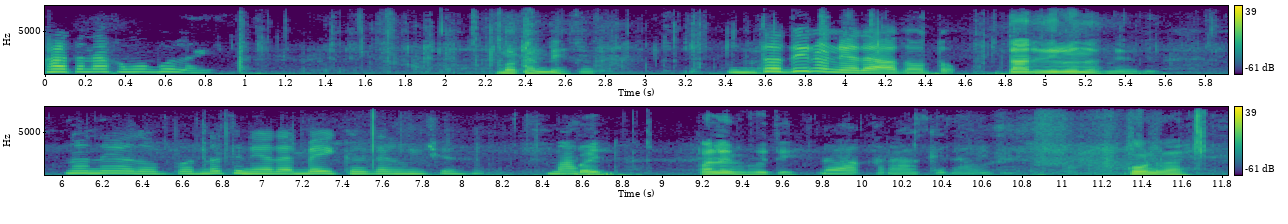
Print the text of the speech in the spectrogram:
ખાતર નાખો હું બોલાય. મકાન બે તો દીનો ને આવતો હતો. તાર ધીરું નથી લેતું ના ને તો પણ નથી ને બે કરતા નીચે ભલે દવા કરા કે કોણ ભાઈ?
